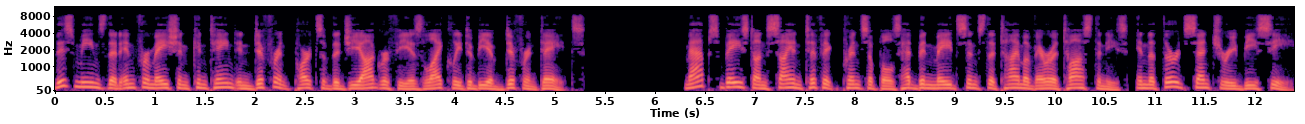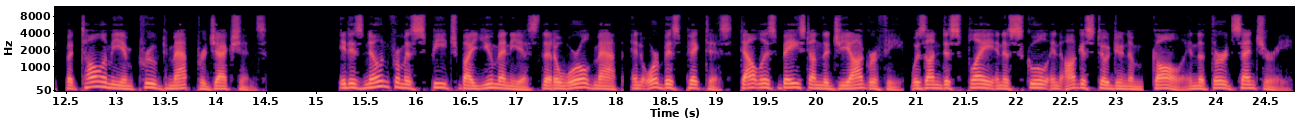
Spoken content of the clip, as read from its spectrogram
This means that information contained in different parts of the geography is likely to be of different dates. Maps based on scientific principles had been made since the time of Eratosthenes, in the 3rd century BC, but Ptolemy improved map projections. It is known from a speech by Eumenius that a world map, an orbis pictus, doubtless based on the geography, was on display in a school in Augustodunum, Gaul in the 3rd century.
